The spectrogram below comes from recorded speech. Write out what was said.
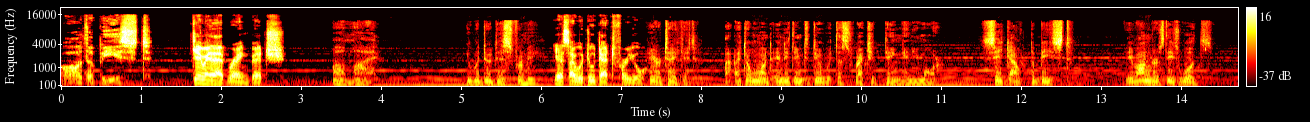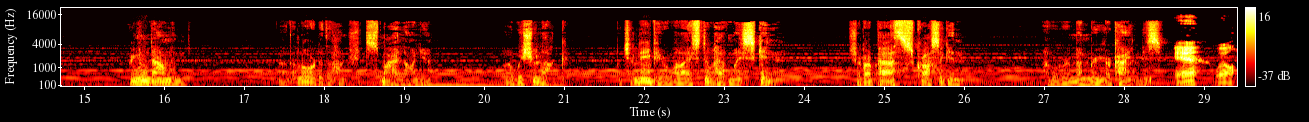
Oh, the beast. Give me that ring, bitch. Oh my. You would do this for me? Yes, I would do that for you. Here, take it. I, I don't want anything to do with this wretched thing anymore. Seek out the beast. He wanders these woods. Bring him down and. uh, the Lord of the Hunt should smile on you. I wish you luck. But you leave here while I still have my skin. Should our paths cross again, I will remember your kindness. Yeah? Well,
